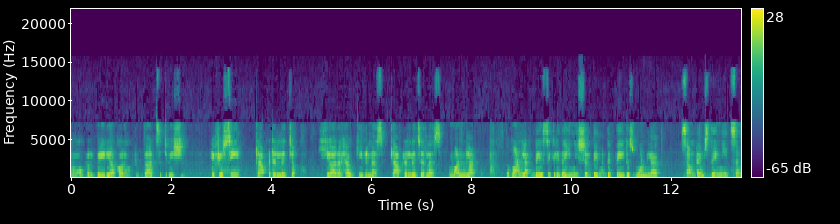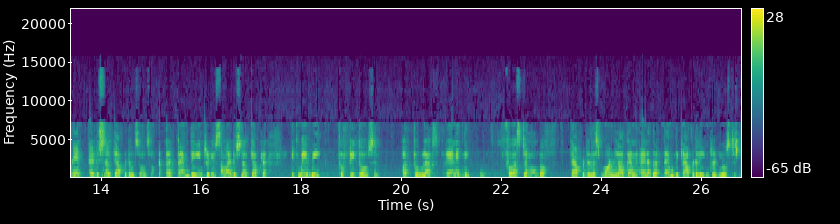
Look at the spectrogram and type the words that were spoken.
amount will vary according to that situation. If you see capital ledger, here I have given us capital ledger as 1 lakh. The 1 lakh basically the initial payment they paid is 1 lakh sometimes they need some additional capitals also. At that time, they introduce some additional capital. It may be 50,000 or 2 lakhs or anything. First amount of capital is 1 lakh and another time the capital introduced is,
